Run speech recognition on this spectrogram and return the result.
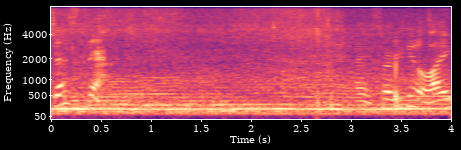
Just that. Hey, sir, you get a light?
